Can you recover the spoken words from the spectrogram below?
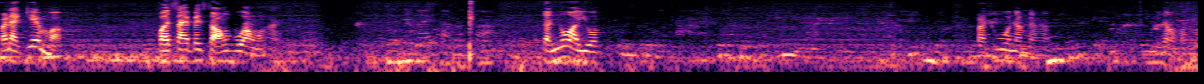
ปลาแดกเข้มเหรอพอใส่ไปสองบวงมั้งค่ะกันนัวอยู่ปลาทูน้ำนะครับพี่น้องปลาทู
